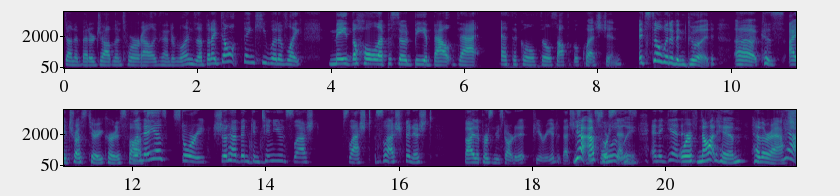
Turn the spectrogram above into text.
done a better job than Tor Alexander Valenza, but I don't think he would have like made the whole episode be about that ethical philosophical question. It still would have been good, uh, because I trust Terry Curtis Fox. Linea's story should have been continued slash slashed slash finished by the person who started it. Period. That just Yeah, makes more sense. absolutely. And again, Or if not him, Heather Ash. yeah,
